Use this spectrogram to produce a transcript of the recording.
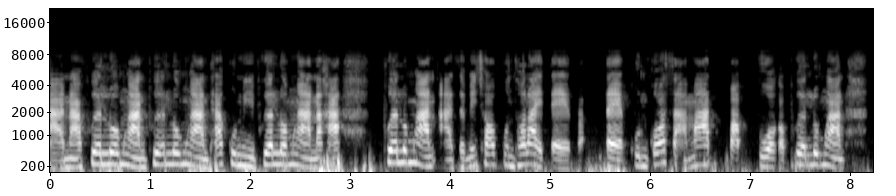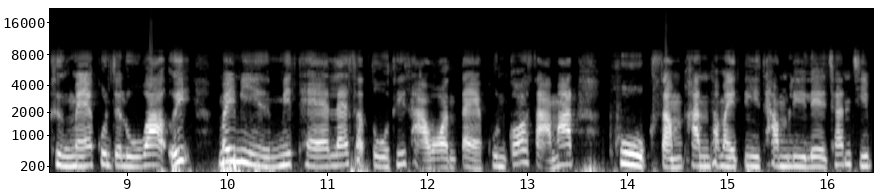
ถานะเพื่อนร่วมงานเพื่อนร่วมงาน ถ้าคุณมีเพื่อนร่วมงานนะคะ พื่อนร่วมงานอาจจะไม่ชอบคุณเท่าไหร่แต่ แต่คุณก็สามารถปรับตัวกับเพื่อนร่วมงาน ถึงแม้คุณจะรู้ว่า เอ้ย ไม่มีมิตรแท้และศัตรูที่ถาวร แต่คุณก็สามารถผูกสัมพันธ์ทำไมตีทำ relationship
